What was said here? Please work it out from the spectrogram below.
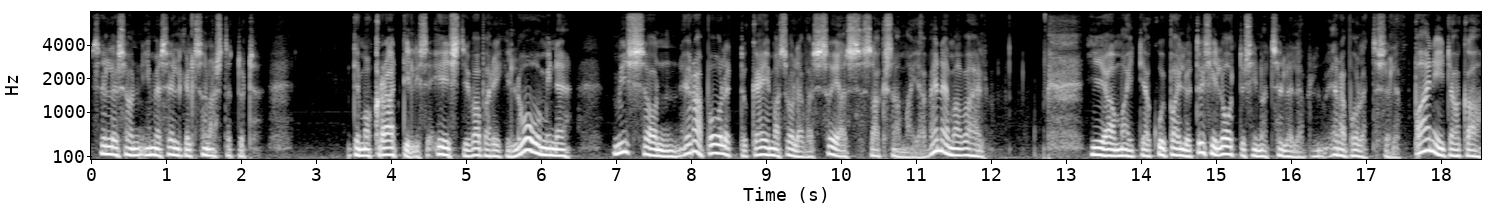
selles on imeselgelt sõnastatud demokraatilise Eesti Vabariigi loomine, mis on erapooletu käimasolevas sõjas Saksamaa ja Venemaa vahel ja ma ei tea, kui palju tõsilootusi nad sellele erapooletusele panid, aga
